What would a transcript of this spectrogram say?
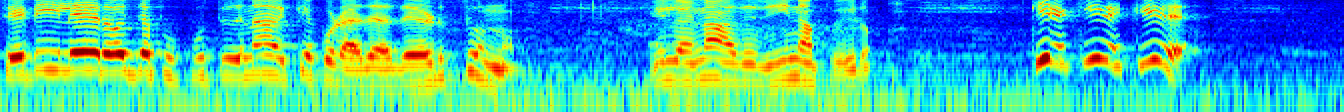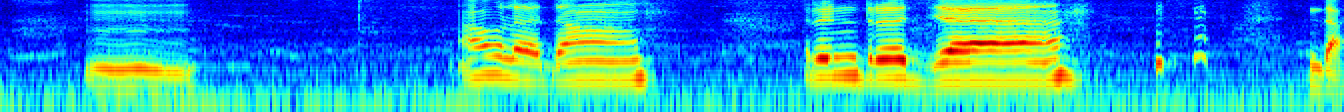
செடியிலே ரோஜா பூ பூத்துதுன்னா வைக்கக்கூடாது. அதை எடுத்துடணும். இல்லைன்னா அது வீணாக போயிடும். கீழே கீழே கீழே. ம். அவ்வளோதான் ரெண்டு ரோஜா. இந்தா.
